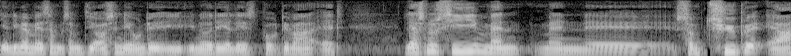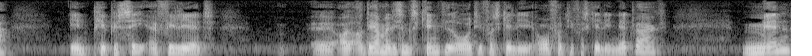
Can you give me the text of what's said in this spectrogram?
jeg lige var med, som, som de også nævnte i, i noget af det, jeg læste på, det var, at lad os nu sige, man, man øh, som type er en PPC-affiliate, øh, og, og det har man ligesom tilkendegivet over, de forskellige, over for de forskellige netværk, men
